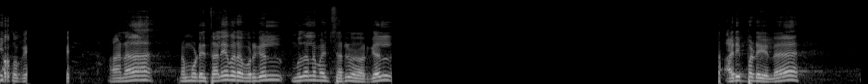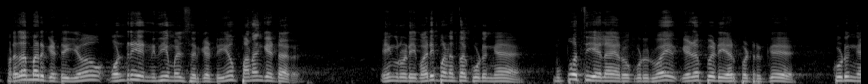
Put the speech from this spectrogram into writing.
தொகை. ஆனா நம்முடைய தலைவர் அவர்கள் முதலமைச்சர் அவர்கள் அடிப்படையில் பிரதமர் கிட்டையும் ஒன்றிய நிதியமைச்சர் கிட்டையும் பணம் கேட்டார். எங்களுடைய வரி பணத்தை கொடுங்க. முப்பத்தி ஏழாயிரம் கோடி ரூபாய் இழப்பீடு ஏற்பட்டிருக்கு. கொடுங்க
